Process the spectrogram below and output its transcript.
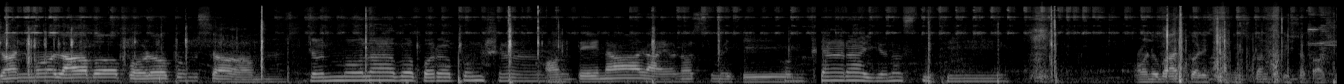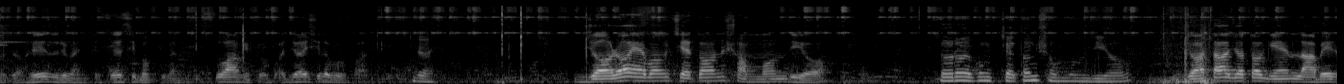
জন্ম লাভ পরপুংসাম জন্মলাভ পরপুংসাম অন্তে নারায়ণ স্মৃতি নারায়ণ স্মৃতি অনুবাদ করেছেন ইস্কন প্রতিষ্ঠাতা আচার্য হেজ রিভেন্টে কেসি ভক্তিবেন স্বামী প্রভুপাদ জয় শিল প্রভুপাদ জড় এবং চেতন সম্বন্ধীয় জড় এবং চেতন সম্বন্ধীয় যথাযথ জ্ঞান লাভের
